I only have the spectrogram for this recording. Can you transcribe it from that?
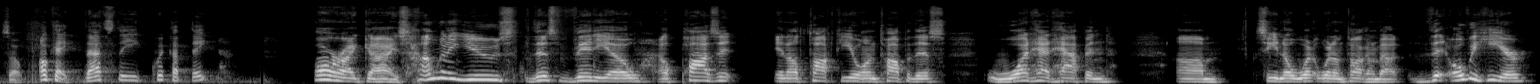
So, okay, that's the quick update. All right, guys, I'm going to use this video. I'll pause it and I'll talk to you on top of this what had happened um, so you know what, what I'm talking about. The, over here,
